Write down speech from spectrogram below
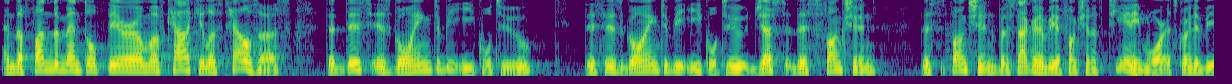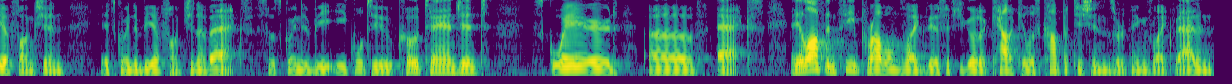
And the fundamental theorem of calculus tells us that this is going to be equal to, this is going to be equal to just this function, this function, but it's not going to be a function of t anymore. It's going to be a function, it's going to be a function of x. So it's going to be equal to cotangent squared of x. And you'll often see problems like this if you go to calculus competitions or things like that, and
